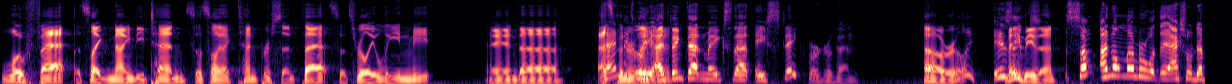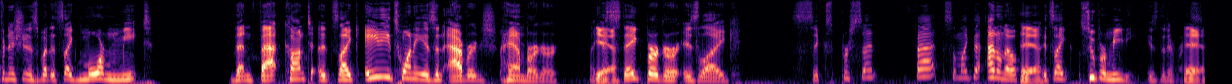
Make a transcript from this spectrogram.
low fat. It's like 90 10, so it's only like 10% fat, so it's really lean meat. And uh, that's been Technically, really good. I think that makes that a steak burger then. Oh, really? Isn't Maybe then. Some I don't remember what the actual definition is, but it's like more meat than fat content. It's like 80-20 is an average hamburger. Like Yeah. a steak burger is like 6% fat, something like that. I don't know. Yeah. It's like super meaty is the difference. Yeah.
